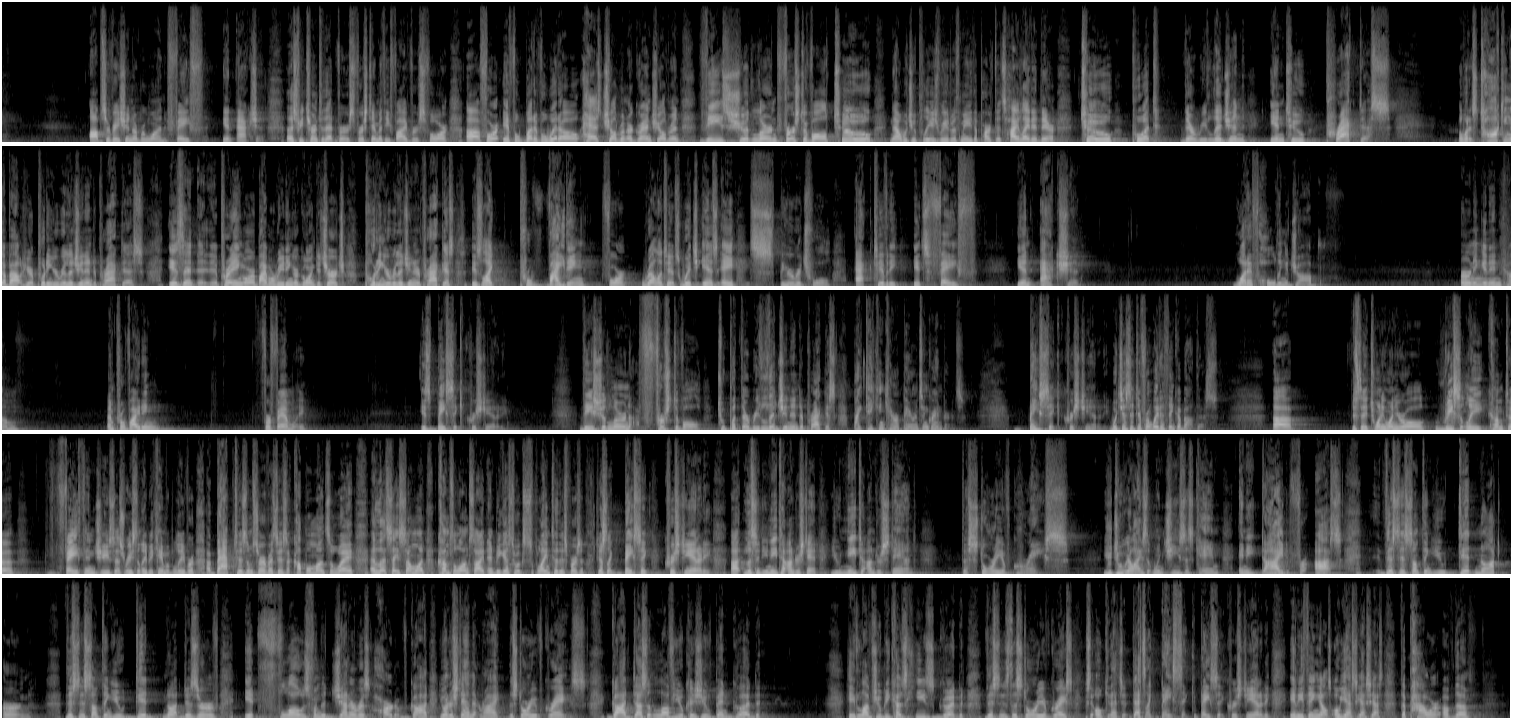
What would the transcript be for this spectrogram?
Observation number one faith in action. let's return to that verse, 1 Timothy 5, verse 4. Uh, For if, but if a widow has children or grandchildren, these should learn first of all to, now would you please read with me the part that's highlighted there, to put their religion into practice. What it's talking about here, putting your religion into practice, isn't uh, uh, praying or Bible reading or going to church. Putting your religion into practice is like providing for relatives, which is a spiritual activity. It's faith in action. What if holding a job, earning an income, and providing for family is basic Christianity. These should learn, first of all, to put their religion into practice by taking care of parents and grandparents. Basic Christianity, which is a different way to think about this. Uh, just say a 21 year old recently come to faith in Jesus, recently became a believer. A baptism service is a couple months away. And let's say someone comes alongside and begins to explain to this person just like basic Christianity. Uh, listen, you need to understand, you need to understand the story of grace. You do realize that when Jesus came and he died for us, this is something you did not earn. This is something you did not deserve. It flows from the generous heart of God. You understand that, right? The story of grace. God doesn't love you because you've been good. He loves you because he's good. This is the story of grace. You say, okay, that's, that's like basic, basic Christianity. Anything else? Oh, yes, yes, yes. The power of the,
